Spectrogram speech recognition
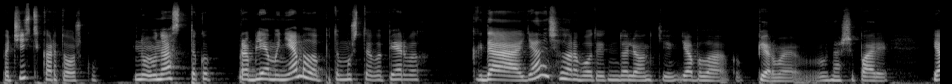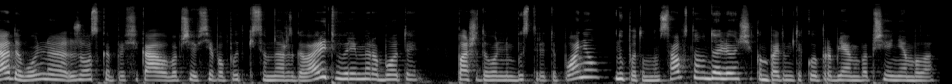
почисти картошку. Ну, у нас такой проблемы не было, потому что, во-первых, когда я начала работать на удаленке, я была первая в нашей паре, я довольно жестко пресекала вообще все попытки со мной разговаривать во время работы. Паша довольно быстро это понял. Ну, потом он сам стал удаленщиком, поэтому такой проблемы вообще не было.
